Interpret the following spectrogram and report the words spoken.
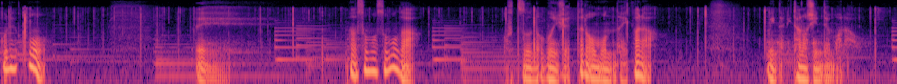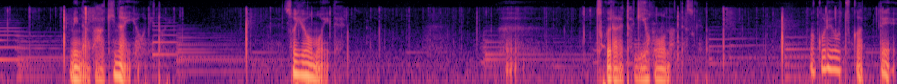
これを、えー、まあそもそもが通の文章やったらおもんないからみんなに楽しんでもらおう。みんなが飽きないようにという、そういう思いで作られた技法なんですけど、まあ、これを使って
